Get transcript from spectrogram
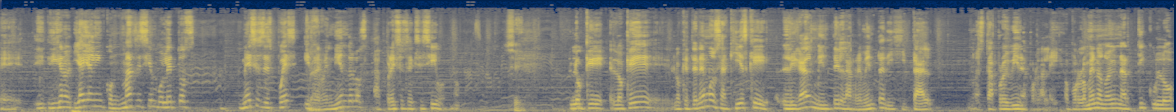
Eh, y dijeron, y hay alguien con más de 100 boletos meses después y revendiéndolos a precios excesivos, ¿no? Sí. Lo que, lo, que, lo que tenemos aquí es que legalmente la reventa digital no está prohibida por la ley, o por lo menos no hay un artículo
